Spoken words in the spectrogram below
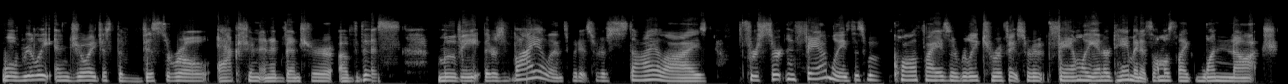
will really enjoy just the visceral action and adventure of this movie. There's violence, but it's sort of stylized for certain families. This would qualify as a really terrific sort of family entertainment. It's almost like one notch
